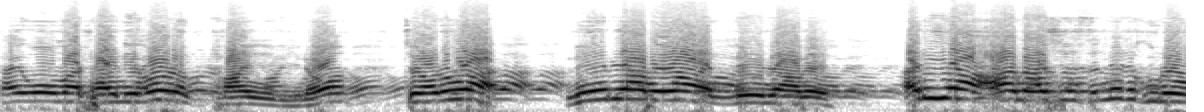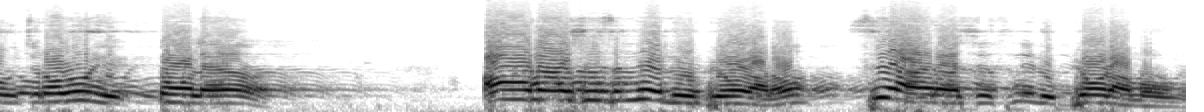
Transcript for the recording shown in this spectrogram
ထိုင်ကုန်မှာထိုင်နေကောင်းတော့ထိုင်ရင်ပြီနော်ကျွန်တော်တို့ကနေပြဘဝနေပြပဲအဲ့ဒီကအာနာရှင်စနစ်တစ်ခုလုံးကိုကျွန်တော်တို့တွေတော်လန်အာနာရှင်စနစ်လို့ပြောတာနော်စစ်အာနာရှင်စနစ်လို့ပြောတာမဟုတ်ဘူး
